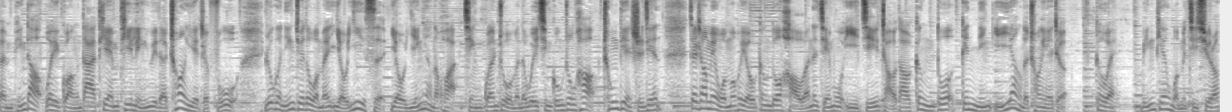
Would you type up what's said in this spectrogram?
本频道为广大 TMT 领域的创业者服务。如果您觉得我们有意思、有营养的话，请关注我们的微信公众号“充电时间”，在上面我们会有更多。好玩的节目，以及找到更多跟您一样的创业者。各位，明天我们继续喽。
